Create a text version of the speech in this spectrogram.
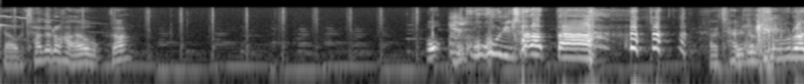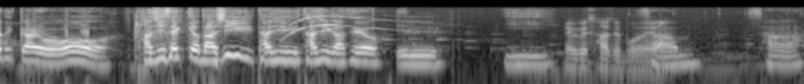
자, 찾으러 가볼까? 어? 목코콩님 찾았다! 아, 잘좀 숨으라니까요. 다시 새껴, 다시, 다시, 다시 가세요. 1, 2, 여기 사제 뭐예요? 3, 4,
